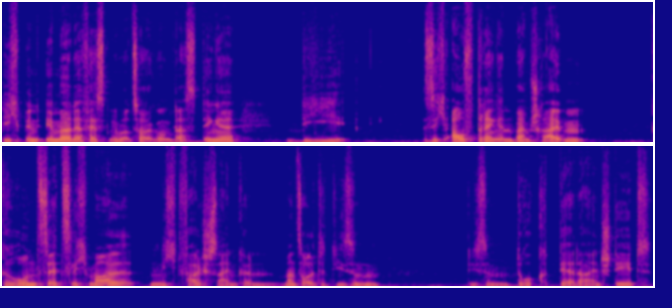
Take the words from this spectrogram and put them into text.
ich bin immer der festen Überzeugung, dass Dinge, die sich aufdrängen beim Schreiben, grundsätzlich mal nicht falsch sein können. Man sollte diesem, diesem Druck, der da entsteht,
